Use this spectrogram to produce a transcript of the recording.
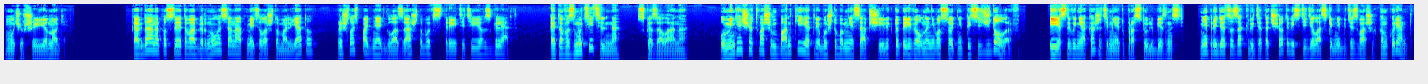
мучившие ее ноги. Когда она после этого обернулась, она отметила, что Мальяту пришлось поднять глаза, чтобы встретить ее взгляд. «Это возмутительно», — сказала она. «У меня счет в вашем банке, и я требую, чтобы мне сообщили, кто перевел на него сотни тысяч долларов. И если вы не окажете мне эту простую любезность, мне придется закрыть этот счет и вести дела с кем-нибудь из ваших конкурентов».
